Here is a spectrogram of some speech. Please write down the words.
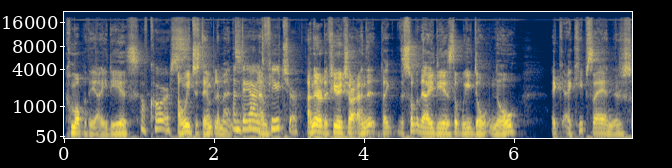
come up with the ideas. Of course. And we just implement. And they are and, the future. And they're the future. And like some of the ideas that we don't know, I keep saying, there's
